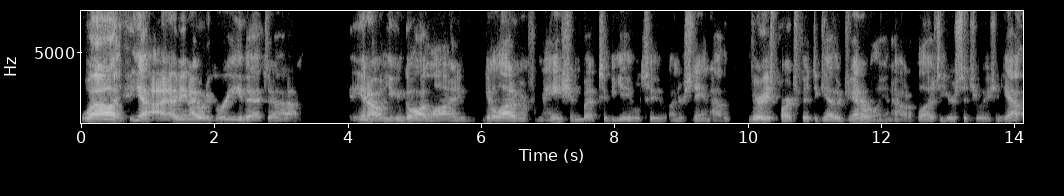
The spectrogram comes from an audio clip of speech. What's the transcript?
Well, yeah. I mean, I would agree that uh, you know, you can go online and get a lot of information, but to be able to understand how the various parts fit together generally and how it applies to your situation, yeah,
